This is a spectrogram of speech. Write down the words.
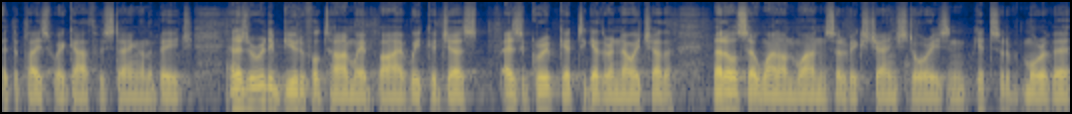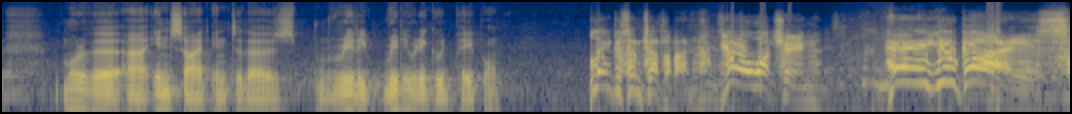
at the place where Garth was staying on the beach. And it was a really beautiful time whereby we could just, as a group, get together and know each other, but also one on one sort of exchange stories and get sort of more of a more of a uh, insight into those really, really, really good people. Ladies and gentlemen, you're watching Hey You Guys!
